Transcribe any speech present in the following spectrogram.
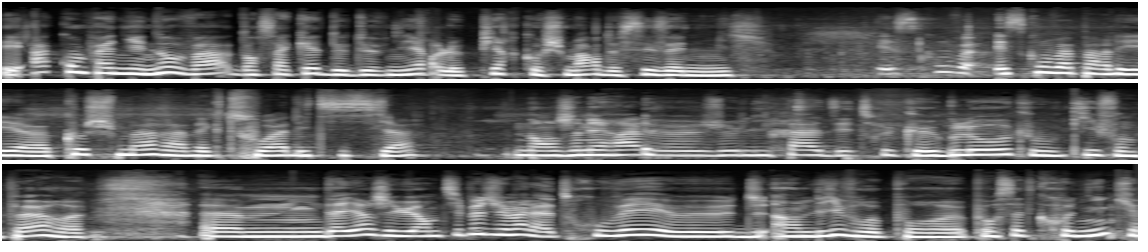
et accompagnez Nova dans sa quête de devenir le pire cauchemar de ses ennemis. Est-ce qu'on va, est qu'on va parler cauchemar avec toi, Laetitia? Non, en général, euh, je lis pas des trucs euh, glauques ou qui font peur. Euh, d'ailleurs, j'ai eu un petit peu du mal à trouver un livre pour pour cette chronique,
